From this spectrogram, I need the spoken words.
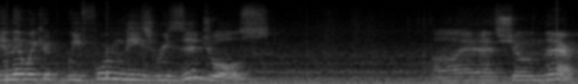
And then we could we form these residuals uh, as shown there.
